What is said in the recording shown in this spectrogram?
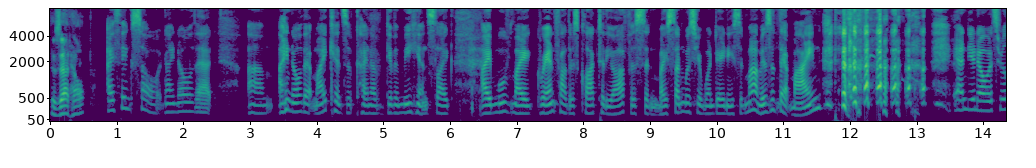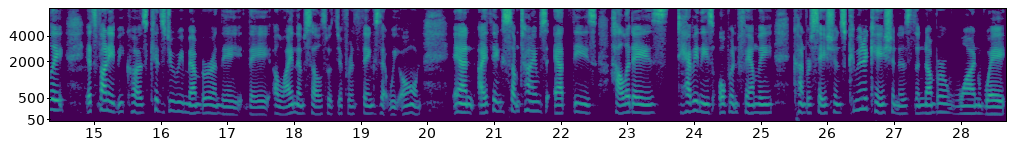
Does that help? I think so, and I know that um, I know that my kids have kind of given me hints. Like, I moved my grandfather's clock to the office, and my son was here one day, and he said, "Mom, isn't that mine?" and you know, it's really it's funny because kids do remember, and they they align themselves with different things that we own. And I think sometimes at these holidays, having these open family conversations, communication is the number one way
